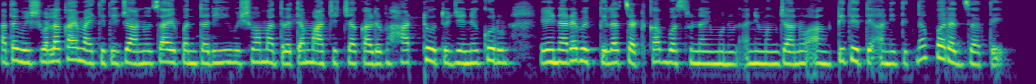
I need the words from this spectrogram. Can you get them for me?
आता विश्वाला काय माहिती ती जानूच आहे पण तरीही विश्व मात्र त्या माचीच्या काडीवर हात ठेवतो जेणेकरून येणाऱ्या व्यक्तीला चटका बसू नये म्हणून. आणि मग जानू अंगठी देते आणि तिथनं परत जाते.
